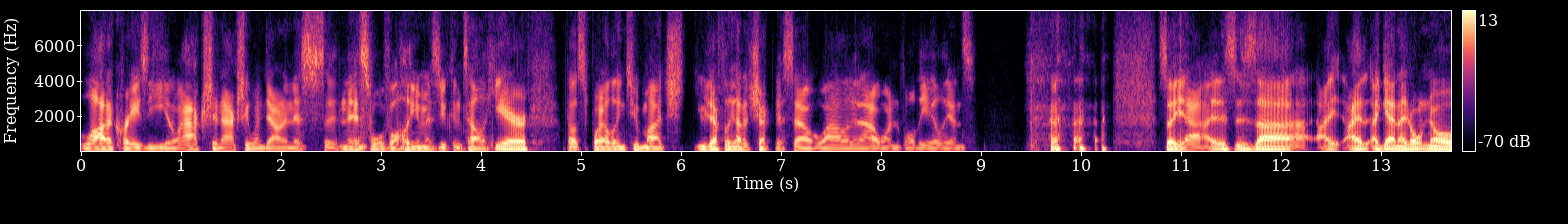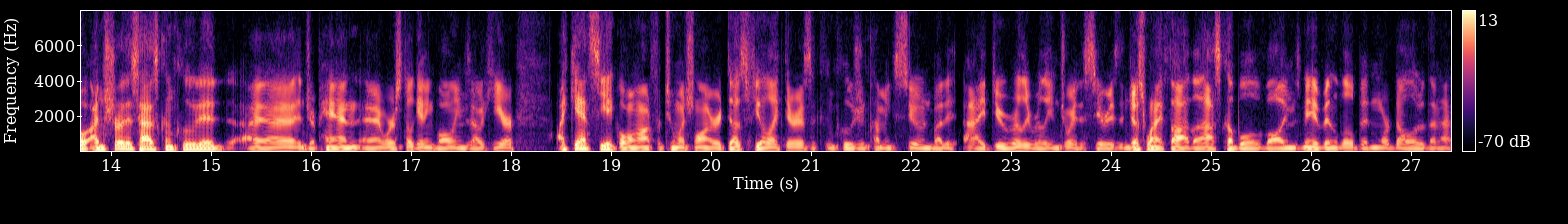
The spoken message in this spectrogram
a lot of crazy, you know, action actually went down in this in this volume, as you can tell here, without spoiling too much. You definitely got to check this out. Wow, look at that one of all the aliens. so yeah, this is uh I I again I don't know. I'm sure this has concluded uh, in Japan and we're still getting volumes out here. I can't see it going on for too much longer. It does feel like there is a conclusion coming soon, but it, I do really really enjoy the series. And just when I thought the last couple of volumes may have been a little bit more duller than I,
